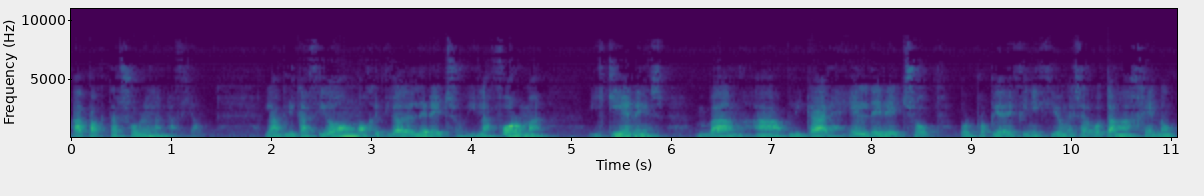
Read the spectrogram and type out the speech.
a pactar sobre la nación. La aplicación objetiva del derecho y la forma y quienes van a aplicar el derecho por propia definición es algo tan ajeno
